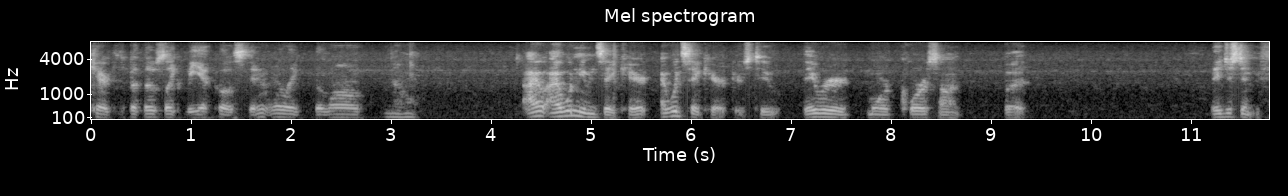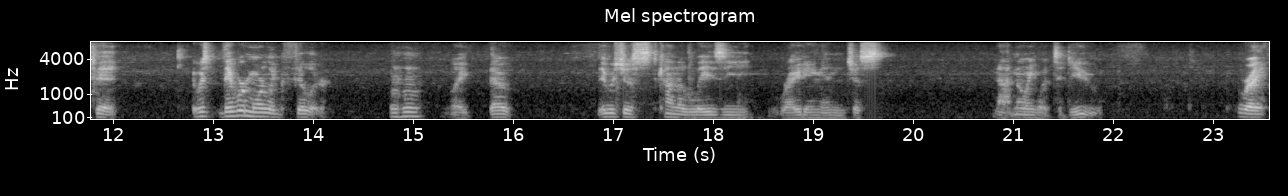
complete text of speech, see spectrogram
characters, but those like vehicles didn't really belong. No. I I wouldn't even say char- I would say characters too. They were more Coruscant, but they just didn't fit. It was they were more like filler. Mm-hmm. Like that it was just kind of lazy writing and just not knowing what to do. Right,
